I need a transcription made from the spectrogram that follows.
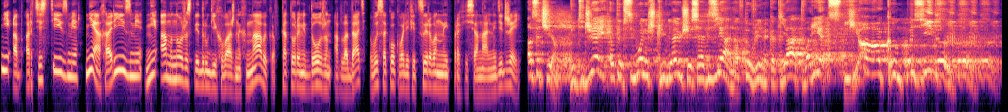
ни об артистизме, ни о харизме, ни о множестве других важных навыков, которыми должен обладать высококвалифицированный профессиональный диджей. А зачем? Ведь диджей – это всего лишь кривляющаяся обезьяна, в то время как я творец, я композитор.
